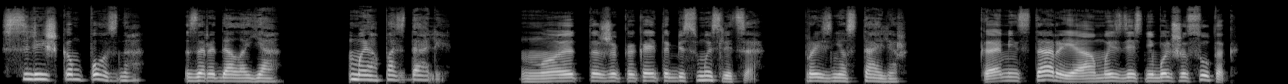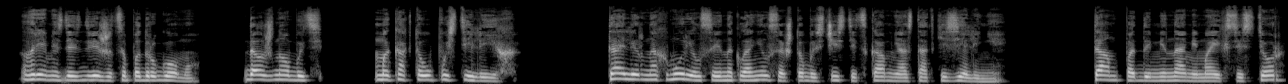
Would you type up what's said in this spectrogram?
«Слишком поздно», — зарыдала я. «Мы опоздали». «Но это же какая-то бессмыслица», — произнес Тайлер. Камень старый, а мы здесь не больше суток. Время здесь движется по-другому. Должно быть, мы как-то упустили их. Тайлер нахмурился и наклонился, чтобы счистить с камня остатки зелени. Там, под именами моих сестер,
